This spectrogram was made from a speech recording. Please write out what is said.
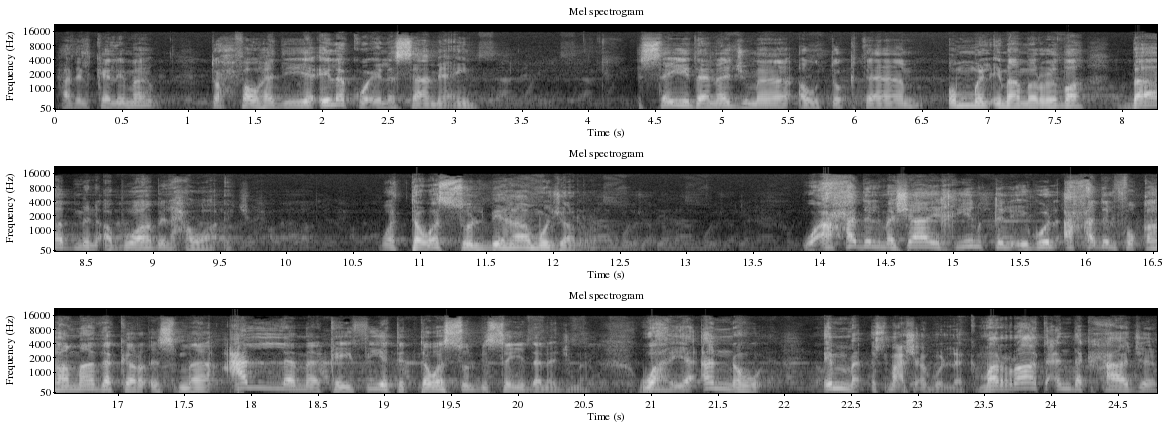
هذه الكلمة تحفة وهدية إلك وإلى السامعين. السيدة نجمة أو تكتم أم الإمام الرضا باب من أبواب الحوائج. والتوسل بها مجرد وأحد المشايخ ينقل يقول أحد الفقهاء ما ذكر اسمه علم كيفية التوسل بالسيدة نجمة وهي أنه إما اسمع إيش أقول لك. مرات عندك حاجة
